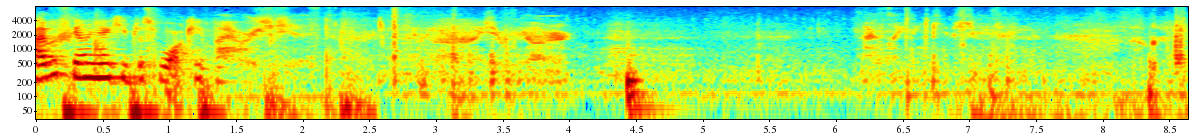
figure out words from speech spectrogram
I have a feeling I keep just walking by where she is. Uh, here we are. My lighting keeps changing. Okay.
